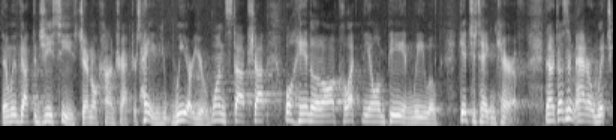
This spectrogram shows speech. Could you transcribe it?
Then we've got the GCs, general contractors. Hey, we are your one stop shop. We'll handle it all, collect the O&P, and we will get you taken care of. Now, it doesn't matter which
